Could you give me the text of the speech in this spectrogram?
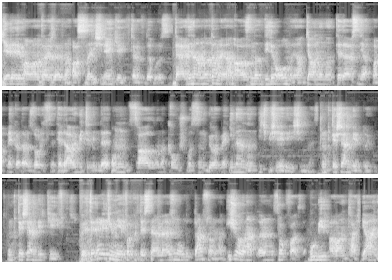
Gelelim avantajlarına. Aslında işin en keyifli tarafı da burası. Derdini anlatamayan, ağzında dili olmayan canlının tedavisini yapmak ne kadar zor ise tedavi bitiminde onun sağlığına kavuşmasını görmek inanın hiçbir şeye değişilmez. Muhteşem bir duygudur. Muhteşem bir keyiftir. Veteriner hekimliği fakültesinden mezun olduktan sonra iş olanaklarınız çok fazla. Bu bir avantaj. Yani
